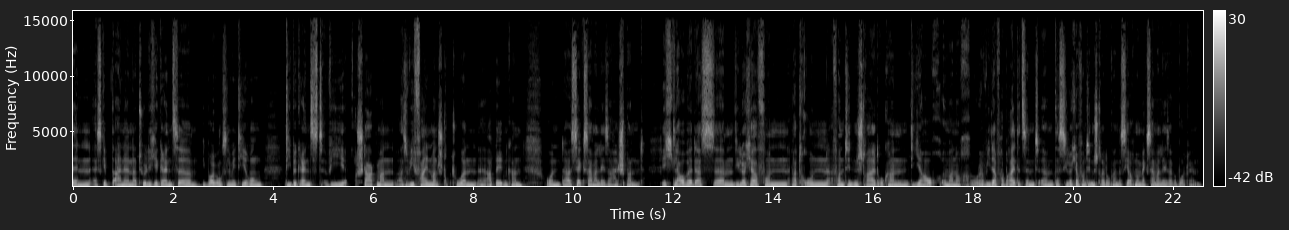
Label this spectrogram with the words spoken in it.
denn es gibt eine natürliche Grenze, die Beugungslimitierung, die begrenzt, wie stark man, also wie fein man Strukturen äh, abbilden kann. Und da ist der Excimer Laser halt spannend. Ich glaube, dass ähm, die Löcher von Patronen von Tintenstrahldruckern, die ja auch immer noch oder wieder verbreitet sind, ähm, dass die Löcher von Tintenstrahldruckern, dass sie auch mit dem Excimer Laser gebohrt werden.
